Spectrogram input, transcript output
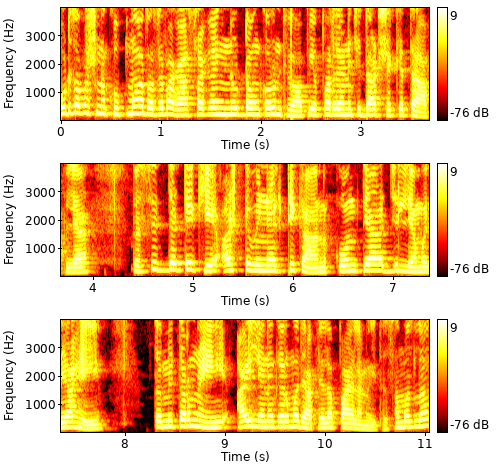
पुढचा प्रश्न खूप महत्त्वाचा बघा सगळ्यांनी नोट डाऊन करून ठेवा. पेपर देण्याची दाट शक्यता आपल्या तर सिद्धटेक हे अष्टविनायक ठिकाण कोणत्या जिल्ह्यामध्ये आहे? तर मित्रांनो हे अहिल्यानगरमध्ये आपल्याला पाहायला मिळतं. समजलं?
